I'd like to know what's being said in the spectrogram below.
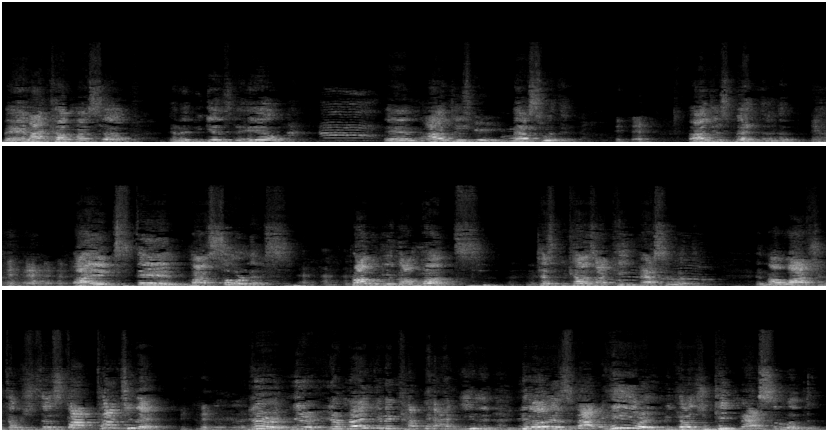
man, I cut myself and it begins to heal. And I just mess with it. I just mess. I extend my soreness probably by months just because I keep messing with it. And my wife, she'll tell me, she says, stop touching it. You're, you're, you're making it come back. You, you know, it's not healing because you keep messing with it.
